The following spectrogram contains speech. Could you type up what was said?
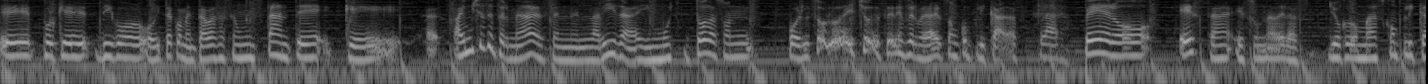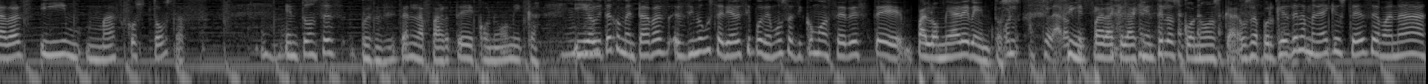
Eh, porque digo, ahorita comentabas hace un instante que eh, hay muchas enfermedades en la vida y todas son, por el solo hecho de ser enfermedades, son complicadas. Claro. Pero esta es una de las, yo creo, más complicadas y más costosas. Entonces, pues necesitan la parte económica. Y ahorita comentabas, eh, sí me gustaría ver si podemos así como hacer este, palomear eventos. Ah, sí, para que la gente los conozca. O sea, porque es de la manera que ustedes se van a,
